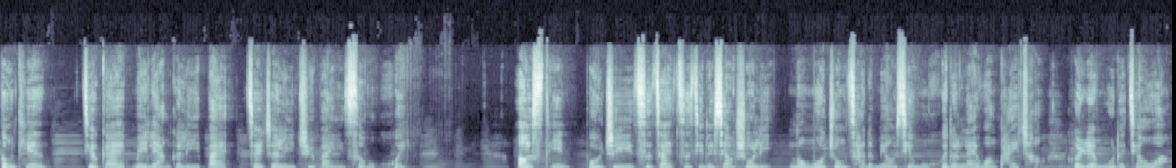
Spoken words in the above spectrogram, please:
冬天就该每两个礼拜在这里举办一次舞会。奥斯汀不止一次在自己的小说里浓墨重彩地描写舞会的来往排场和人物的交往。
